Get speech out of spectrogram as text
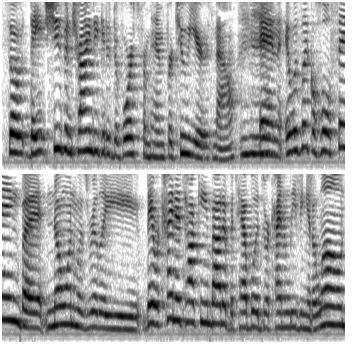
So they she's been trying to get a divorce from him for 2 years now. And it was like a whole thing, but no one was really they were kind of talking about it, but tabloids were kind of leaving it alone.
